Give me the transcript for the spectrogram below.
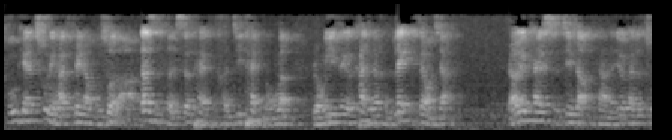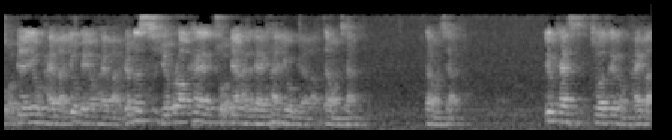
图片处理还是非常不错的啊，但是粉色太痕迹太浓了，容易这个看起来很累。再往下，然后又开始介绍，你看又开始左边又排版，右边又排版，人们的视觉不知道看左边还是该看右边了。再往下，再往下，又开始做这种排版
